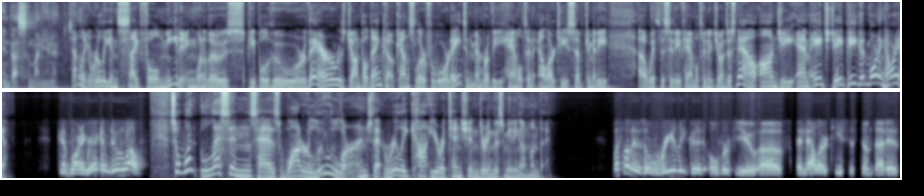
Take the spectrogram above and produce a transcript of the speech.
invest some money in it. Sounded like a really insightful meeting. One of those people who were there was John Paul Danko, councillor for Ward 8 and a member of the Hamilton LRT subcommittee uh, with the City of Hamilton, who joins us now on GMH. JP, good morning. How are you? Good morning, Rick. I'm doing well. So, what lessons has Waterloo learned that really caught your attention during this meeting on Monday? Well, I thought it was a really good overview of an LRT system that is,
